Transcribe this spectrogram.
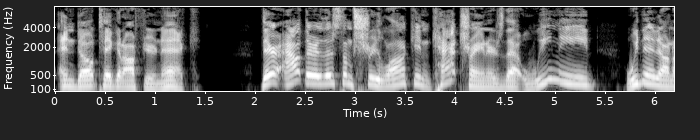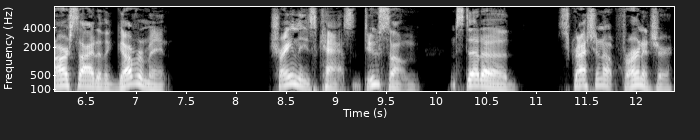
and don't take it off your neck. They're out there. There's some Sri Lankan cat trainers that we need. We need on our side of the government. Train these cats. Do something instead of scratching up furniture.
